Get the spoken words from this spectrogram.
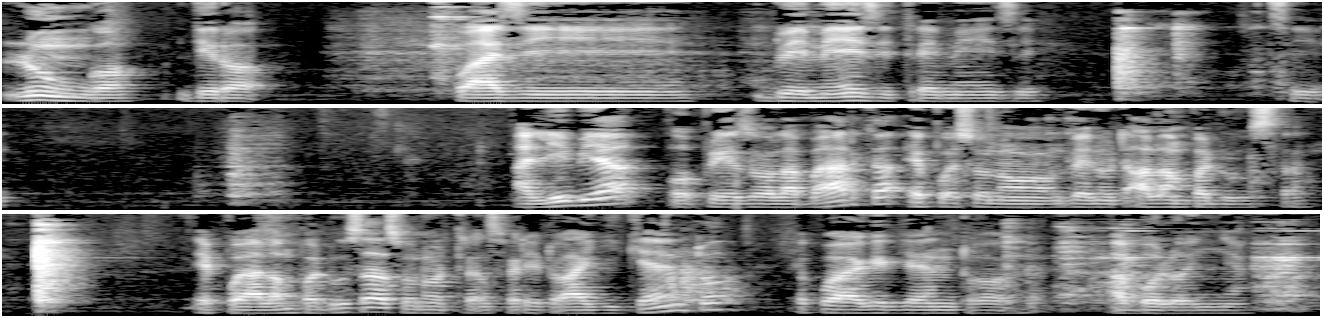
lungo, dirò, quasi due mesi, tre mesi. Sì. A Libia ho preso la barca e poi sono venuto a Lampedusa. E poi a Lampedusa sono trasferito a Agrigento e poi a Agrigento a Bologna.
